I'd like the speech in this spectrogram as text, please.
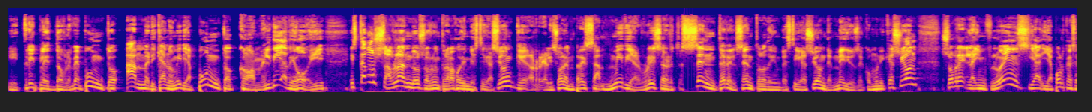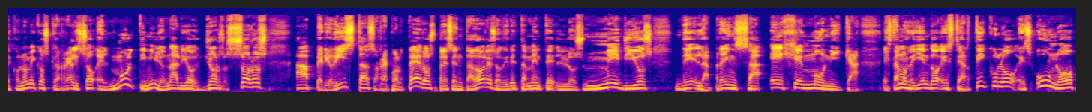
y www.americanomedia.com. El día de hoy estamos hablando sobre un trabajo de investigación que realizó la empresa Media Research Center, el Centro de Investigación de Medios de Comunicación, sobre la influencia y aportes económicos que realizó el multimillonario George Soros a periodistas, reporteros, presentadores o directamente los medios de la prensa hegemónica. Estamos leyendo este artículo, es uno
